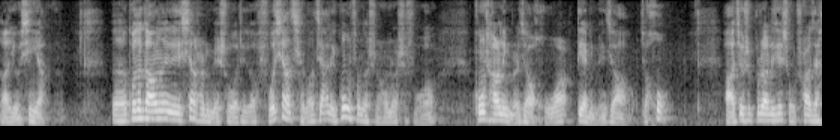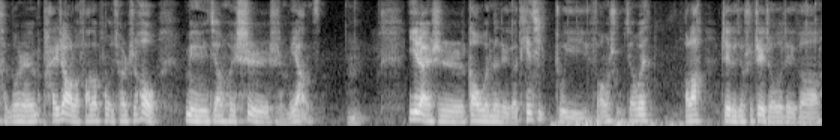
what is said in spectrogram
啊有信仰的。呃，郭德纲那个相声里面说，这个佛像请到家里供奉的时候呢是佛，工厂里面叫活，店里面叫叫货，啊，就是不知道这些手串在很多人拍照了发到朋友圈之后，命运将会是是什么样子？嗯。依然是高温的这个天气，注意防暑降温。好了，这个就是这周的这个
